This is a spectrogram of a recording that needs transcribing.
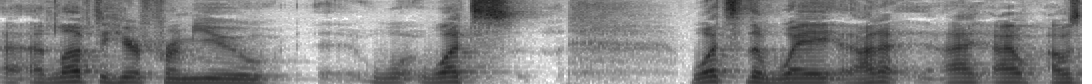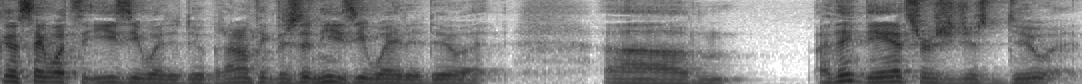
I'd love to hear from you what's what's the way? I, I, I was going to say what's the easy way to do it, but I don't think there's an easy way to do it. Um, I think the answer is you just do it.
